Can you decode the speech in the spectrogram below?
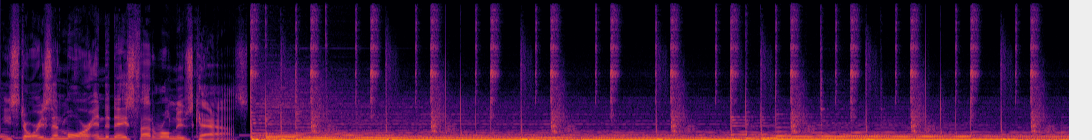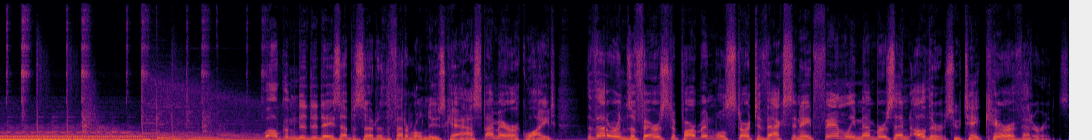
These stories and more in today's Federal Newscast. Welcome to today's episode of the Federal Newscast. I'm Eric White. The Veterans Affairs Department will start to vaccinate family members and others who take care of veterans.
